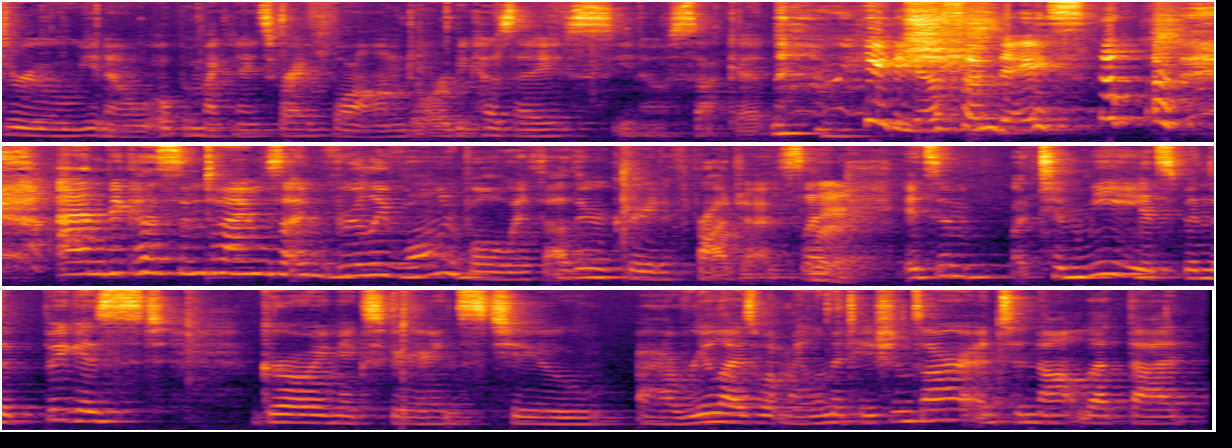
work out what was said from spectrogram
through you know open mic nights where I've bombed, or because I you know suck at radio some days, and because sometimes I'm really vulnerable with other creative projects. Like Right. it's to me it's been the biggest growing experience to uh, realize what my limitations are and to not let that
